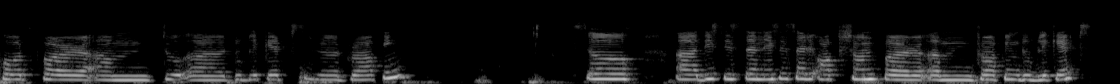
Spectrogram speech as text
code for um, du uh, duplicate uh, dropping. So uh, this is the necessary option for um, dropping duplicates.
